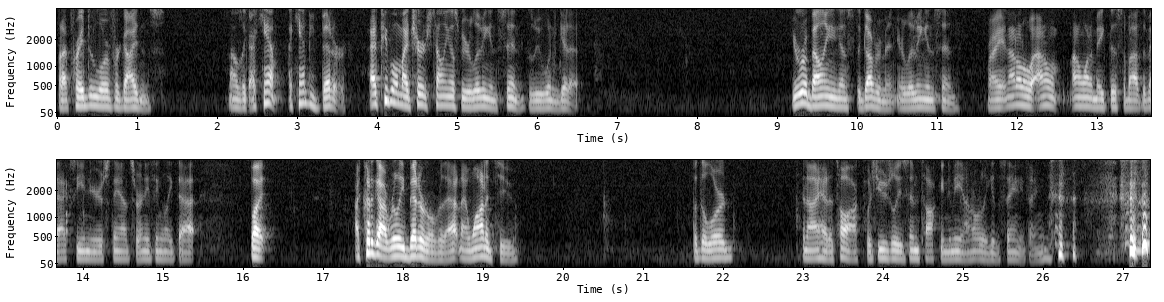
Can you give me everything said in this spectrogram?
But I prayed to the Lord for guidance. And I was like, I can't, I can't be bitter. I had people in my church telling us we were living in sin because we wouldn't get it. You're rebelling against the government. You're living in sin, right? And I don't know. I don't. I don't want to make this about the vaccine or your stance or anything like that. But I could have got really bitter over that, and I wanted to. But the Lord and I had a talk, which usually is Him talking to me. I don't really get to say anything.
